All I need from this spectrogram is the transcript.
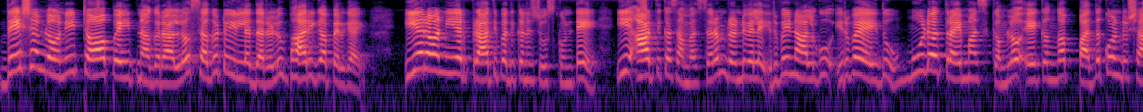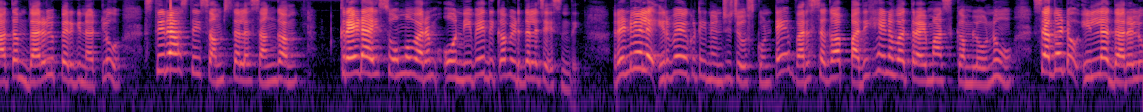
దేశంలోని టాప్ ఎయిట్ నగరాల్లో సగటు ఇళ్ళ ధరలు భారీగా పెరిగాయి. ఇయర్ ఆన్ ఇయర్ ప్రాతిపదికన చూసుకుంటే ఈ ఆర్థిక సంవత్సరం రెండు వేల ఇరవై నాలుగు ఇరవై ఐదు మూడో త్రైమాసికంలో ఏకంగా పదకొండు శాతం ధరలు పెరిగినట్లు స్థిరాస్తి సంస్థల సంఘం క్రేడాయి సోమవారం ఓ నివేదిక విడుదల చేసింది. రెండు వేల ఇరవై ఒకటి నుంచి చూసుకుంటే వరుసగా పదిహేనవ త్రైమాసికంలోనూ సగటు ఇళ్ళ ధరలు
